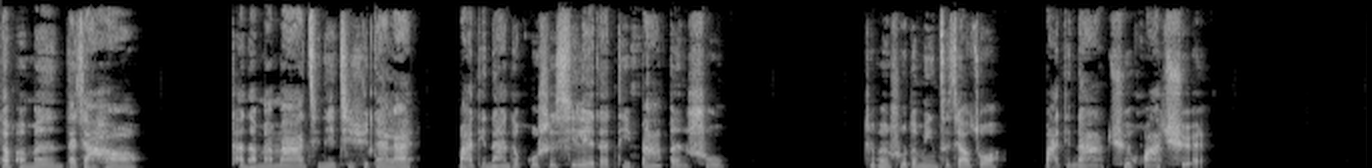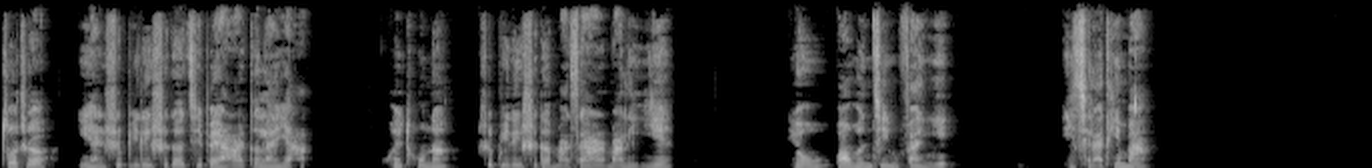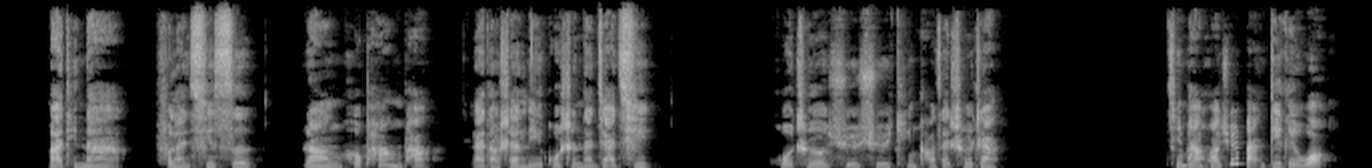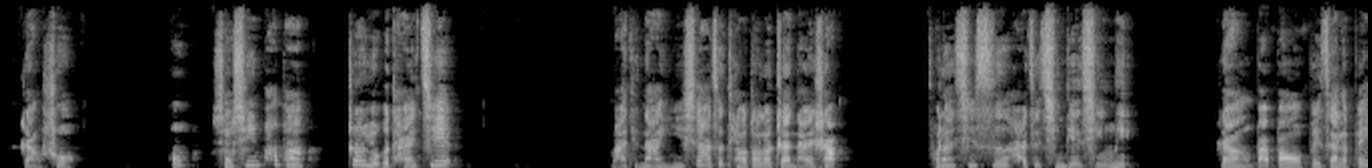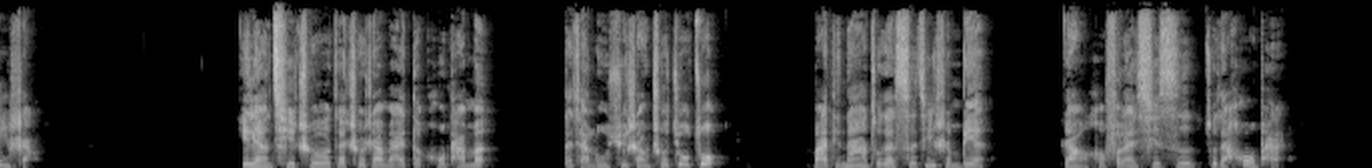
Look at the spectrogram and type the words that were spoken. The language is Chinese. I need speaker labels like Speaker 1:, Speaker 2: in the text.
Speaker 1: 小朋友们，大家好！糖糖妈妈今天继续带来马蒂娜的故事系列的第八本书。这本书的名字叫做《马蒂娜去滑雪》，作者依然是比利时的吉贝尔·德莱雅，绘图呢是比利时的马塞尔·马里耶，由王文静翻译。一起来听吧，马蒂娜。弗兰西斯让和胖胖来到山里过圣诞假期。火车徐徐停靠在车站。请把滑雪板递给我，让说。哦，小心，胖胖，这儿有个台阶。马蒂娜一下子跳到了站台上。弗兰西斯还在清点行李，让把包背在了背上。一辆汽车在车站外等候他们，大家陆续上车就坐。马蒂娜坐在司机身边，让和弗兰西斯坐在后排，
